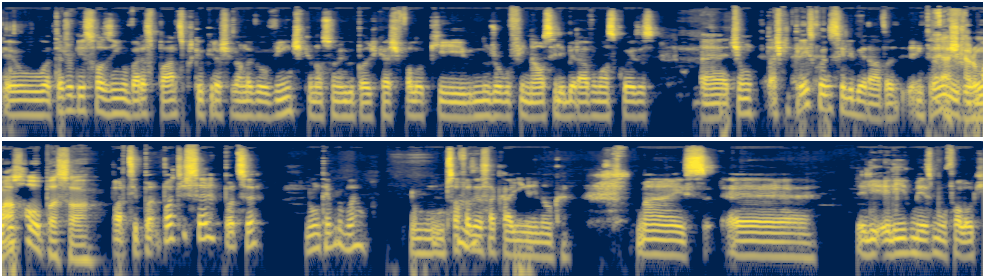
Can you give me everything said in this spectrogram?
Eu até joguei sozinho várias partes, porque eu queria chegar no level 20, que o nosso amigo do podcast falou que no jogo final se liberava umas coisas. É, tinham, acho que três coisas que você liberava. Entrando Acho no que era uma roupa só. participando. Pode ser, pode ser. Não tem problema. Não precisa fazer essa carinha aí, não, cara. Mas é, ele, ele mesmo falou que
